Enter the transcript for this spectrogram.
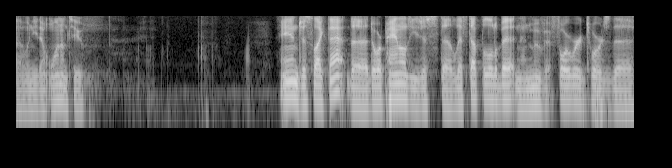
uh, when you don't want them to. And just like that, the door panel, you just uh, lift up a little bit and then move it forward towards the,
